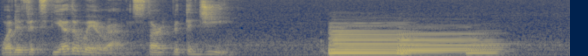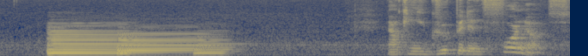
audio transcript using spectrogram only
What if it's the other way around? Start with the G. Now can you group it in four notes?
